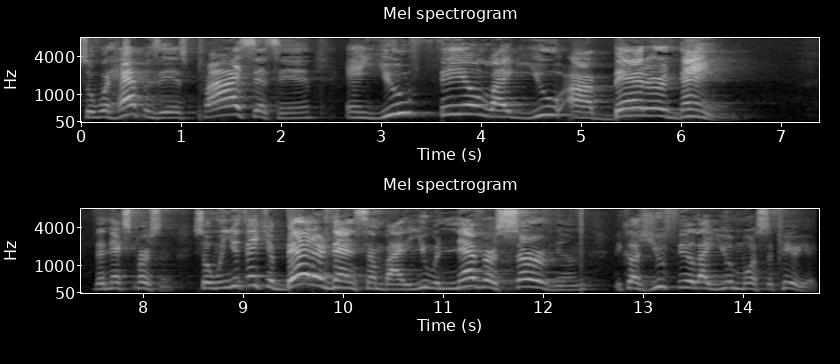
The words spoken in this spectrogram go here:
So what happens is pride sets in and you feel like you are better than the next person. So when you think you're better than somebody, you would never serve them because you feel like you're more superior.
